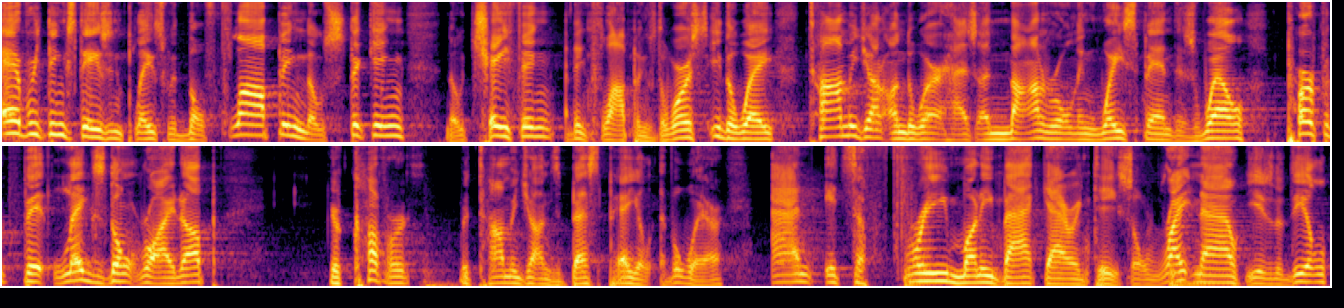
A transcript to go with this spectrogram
everything stays in place with no flopping, no sticking, no chafing. I think flopping's the worst. Either way, Tommy John underwear has a non-rolling waistband as well. Perfect fit. Legs don't ride up. You're covered with Tommy John's best pair you'll ever wear and it's a free money back guarantee. So right now, here's the deal.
